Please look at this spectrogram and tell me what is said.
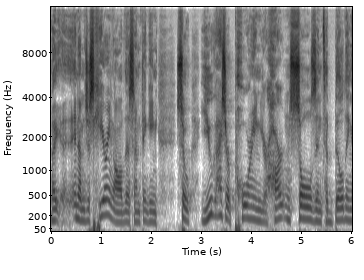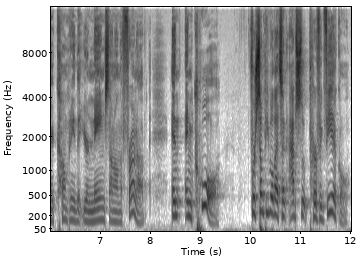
like and i'm just hearing all this i'm thinking so you guys are pouring your heart and souls into building a company that your name's not on the front of. And and cool. For some people that's an absolute perfect vehicle.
